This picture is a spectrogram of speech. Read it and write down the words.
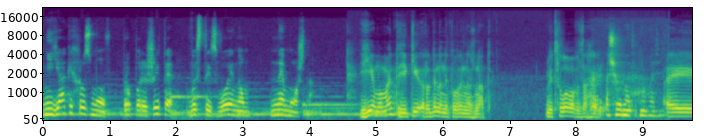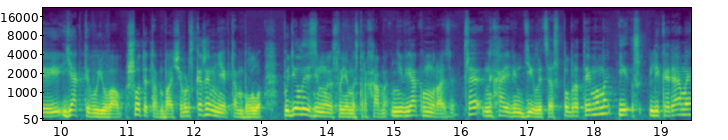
Ніяких розмов про пережите вести з воїном не можна. Є моменти, які родина не повинна знати. Від слова взагалі. А що ви маєте на увазі? Е, Як ти воював? Що ти там бачив? Розкажи мені, як там було. Поділись зі мною своїми страхами. Ні в якому разі. Це нехай він ділиться з побратимами і з лікарями,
